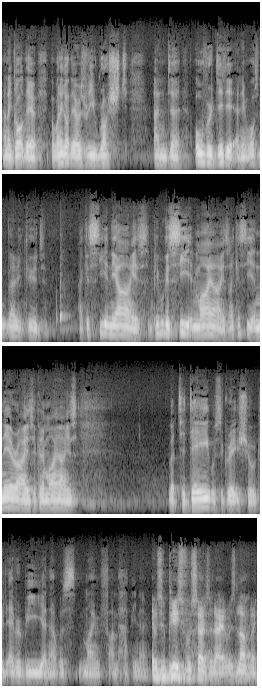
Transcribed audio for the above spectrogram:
And I got there, but when I got there, I was really rushed and uh, overdid it, and it wasn't very good. I could see it in the eyes, and people could see it in my eyes, and I could see it in their eyes, looking in my eyes. But today was the greatest show it could ever be, and that was my. I'm happy now. It was a beautiful show today. It was lovely.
